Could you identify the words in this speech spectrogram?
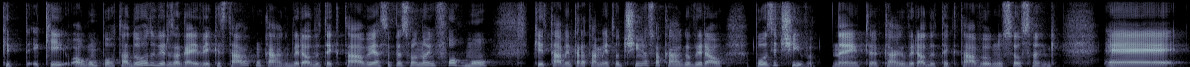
que, que algum portador do vírus HIV que estava com carga viral detectável e essa pessoa não informou que estava em tratamento ou tinha sua carga viral positiva, né? Carga viral detectável no seu sangue. É,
